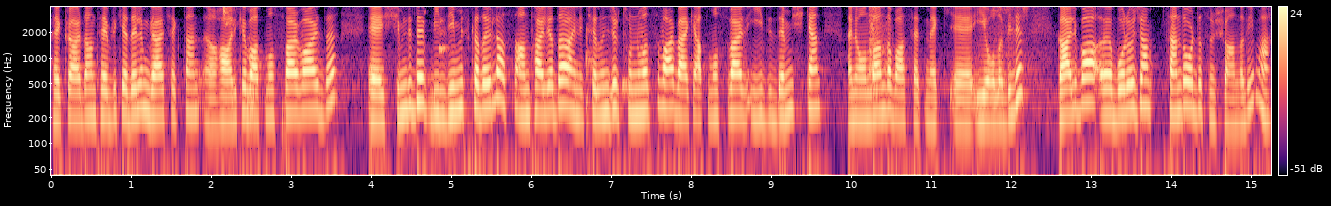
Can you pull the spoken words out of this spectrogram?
Tekrardan tebrik edelim. Gerçekten e, harika bir atmosfer vardı. E, şimdi de bildiğimiz kadarıyla aslında Antalya'da hani Challenger turnuvası var. Belki atmosfer iyiydi demişken hani ondan da bahsetmek e, iyi olabilir. Galiba e, Bora Hocam sen de oradasın şu anda değil mi?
